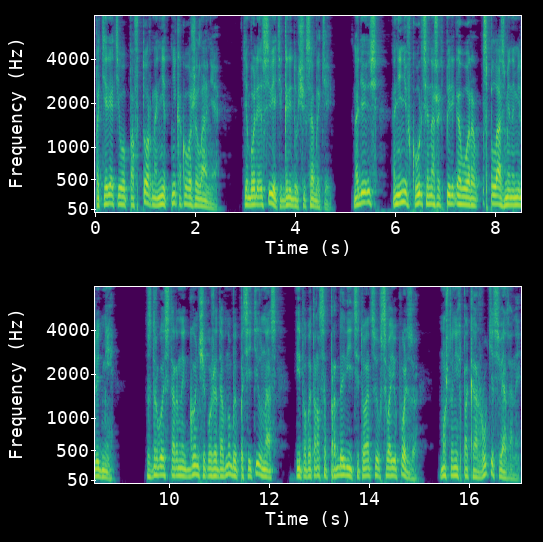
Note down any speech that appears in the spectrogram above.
потерять его повторно нет никакого желания. Тем более в свете грядущих событий. Надеюсь, они не в курсе наших переговоров с плазменными людьми. С другой стороны, гонщик уже давно бы посетил нас и попытался продавить ситуацию в свою пользу. Может, у них пока руки связаны?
